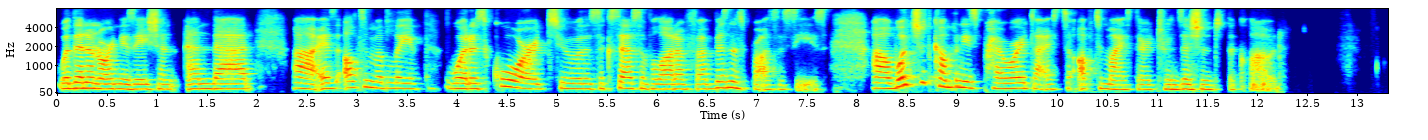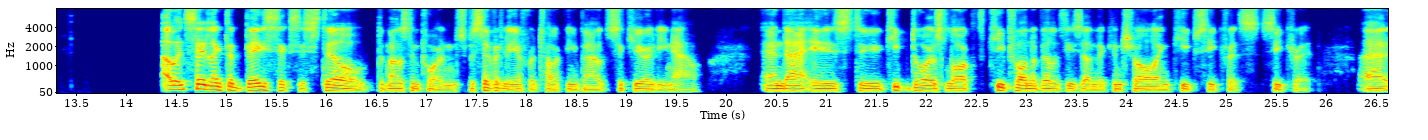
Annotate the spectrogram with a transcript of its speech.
within an organization, and that uh, is ultimately what is core to the success of a lot of uh, business processes. Uh, what should companies prioritize to optimize their transition to the cloud? I would say, like, the basics is still the most important, specifically if we're talking about security now and that is to keep doors locked, keep vulnerabilities under control, and keep secrets secret. Uh,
